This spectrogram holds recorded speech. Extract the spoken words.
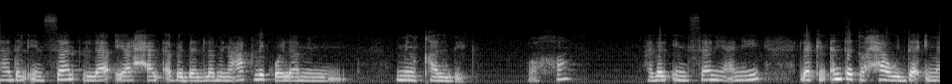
هذا الإنسان لا يرحل أبدا لا من عقلك ولا من من قلبك. واخا؟ هذا الإنسان يعني لكن أنت تحاول دائما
